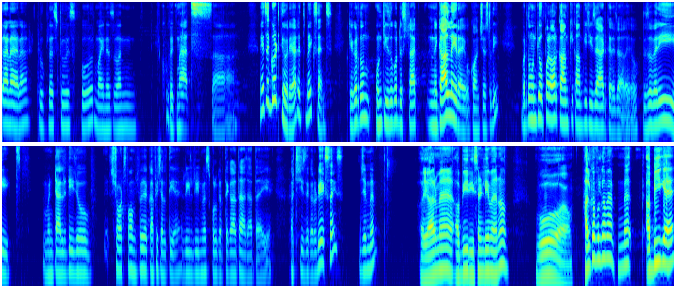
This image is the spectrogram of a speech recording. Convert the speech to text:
गाना है ना? Two plus two is four minus one quick maths it's a good theory यार इट्स मेक सेंस कि अगर तुम उन चीज़ों को डिस्ट्रैक्ट निकाल नहीं रहे हो कॉन्शियसली बट तुम उनके ऊपर और काम की काम की चीज़ें ऐड करे जा रहे हो। दिस अ वेरी मेंटालिटी जो शॉर्ट फॉर्म्स पे काफ़ी चलती है। रील रील में स्कूल करते करते आ जाता है ये। अच्छी चीज़ें करो। डू एक्सरसाइज जिम में यार मैं अभी रिसेंटली मैं ना वो हल्का फुल्का मैं मैं अभी क्या है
